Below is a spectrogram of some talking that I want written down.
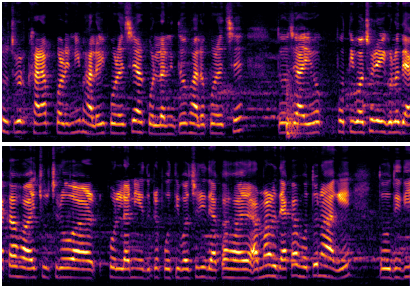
চুচড়োর খারাপ করেনি ভালোই করেছে আর কল্যাণীতেও ভালো করেছে। তো যাই হোক, প্রতি বছর এইগুলো দেখা হয়। চুচরো আর কল্যাণী এ দুটো প্রতি বছরই দেখা হয়। আমার দেখা হতো না আগে, তো দিদি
